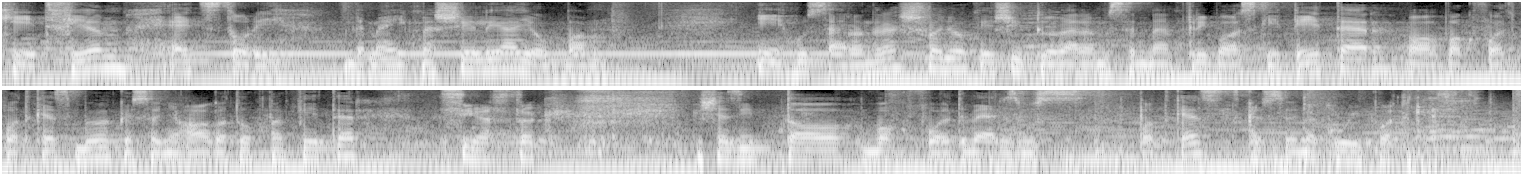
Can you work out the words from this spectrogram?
Két film, egy sztori, de melyik meséli el jobban? Én Huszár András vagyok, és itt ül velem szemben Frivalszki Péter, a Vakfolt Podcastből. Köszönjük a hallgatóknak, Péter! Sziasztok! És ez itt a Vakfolt Versus Podcast. Köszönjük! a új podcast.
